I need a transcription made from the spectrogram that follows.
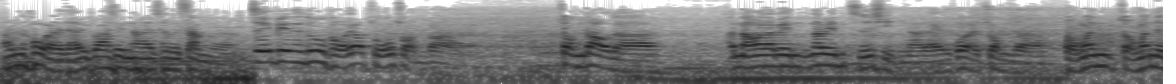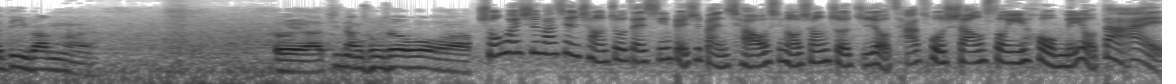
但是后来才发现他在车上了。这边的路口要左转吧？撞到的啊，然后那边那边直行啊，来过来撞的，转弯转弯的地方啊，对啊，经常出车祸啊。重回事发现场就在新北市板桥，幸好伤者只有擦挫伤，送医后没有大碍，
